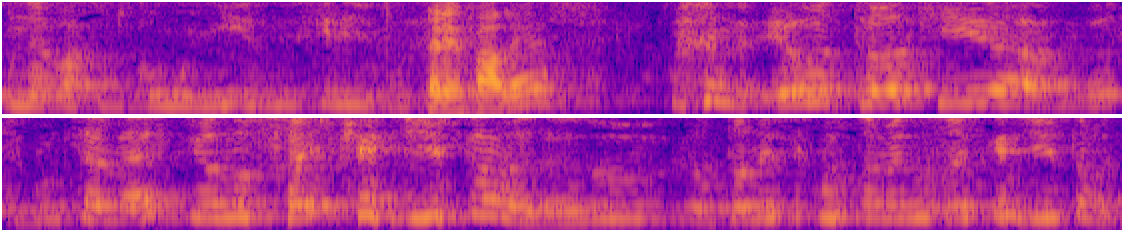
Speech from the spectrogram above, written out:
um negócio de comunismo e esquerdismo. Prevalece? Mano, eu tô aqui, ó, meu segundo semestre e eu não sou esquerdista, mano. Eu, não- eu tô nesse curso também não sou esquerdista, mano.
